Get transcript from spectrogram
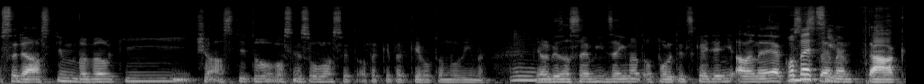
se dá s tím ve velké části toho vlastně souhlasit a taky taky o tom mluvíme. Mm. Měl by zase víc zajímat o politické dění, ale ne jako Obecně. systémem tak,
